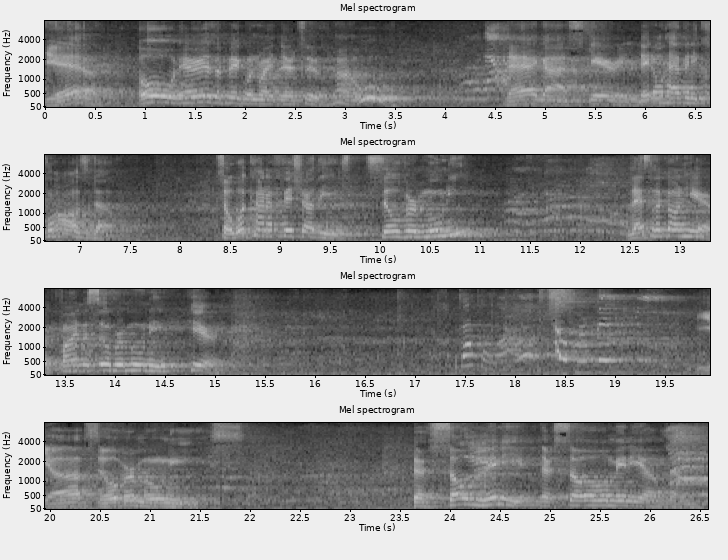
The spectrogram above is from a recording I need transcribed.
Yeah. Oh, there is a big one right there too. Huh? Ooh. That guy's scary. They don't have any claws though. So what kind of fish are these? Silver moony? Let's look on here. Find the silver mooney here. That's a lot. Silver moon. Yup, silver moonies. There's so many, there's so many of them.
